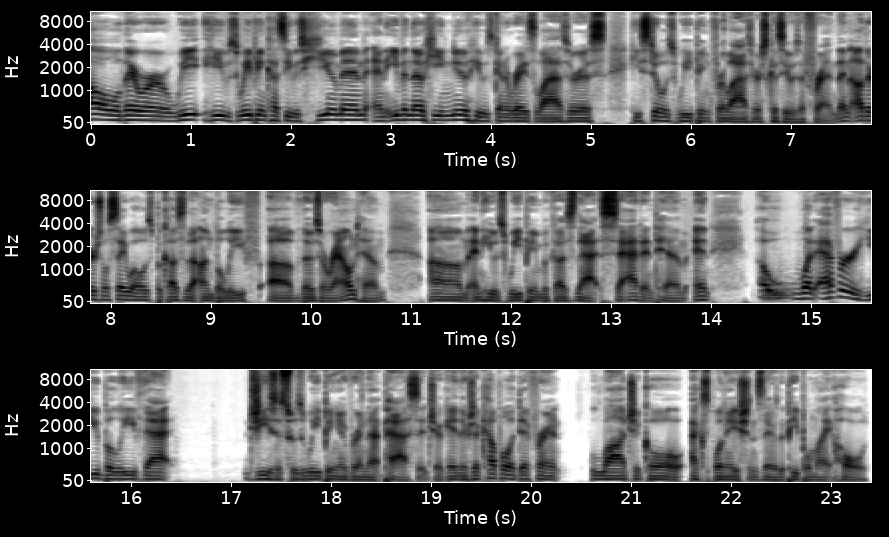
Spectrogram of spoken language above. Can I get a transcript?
oh, well, there were we he was weeping because he was human, and even though he knew he was going to raise Lazarus, he still was weeping for Lazarus because he was a friend. Then others will say, well, it was because of the unbelief of those around him, um, and he was weeping because that saddened him. And uh, whatever you believe that Jesus was weeping over in that passage. Okay, there's a couple of different logical explanations there that people might hold.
